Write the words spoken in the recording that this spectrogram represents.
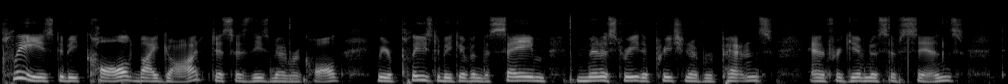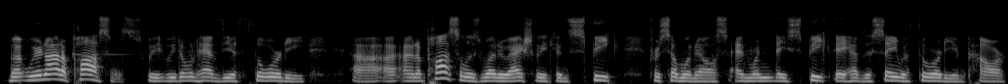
pleased to be called by God, just as these men were called. We are pleased to be given the same ministry, the preaching of repentance and forgiveness of sins. But we're not apostles. We, we don't have the authority. Uh, an apostle is one who actually can speak for someone else, and when they speak, they have the same authority and power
